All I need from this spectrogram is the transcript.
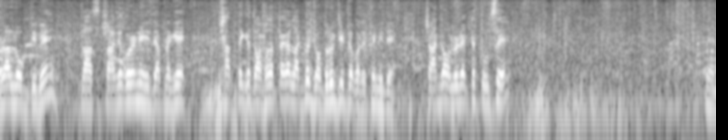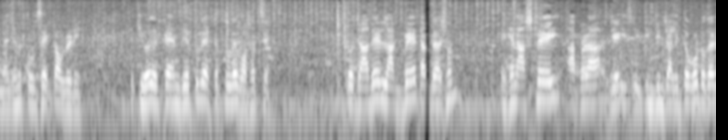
ওরা লোক দিবে প্লাস ট্রাকে করে নিয়ে যেতে আপনাকে সাত থেকে দশ হাজার টাকা লাগবে, যতটুকু যেতে পারে ফেনীতে। ট্রাকে অলরেডি একটা তুলছে। তুলছে একটা অলরেডি কীভাবে ক্যান দিয়ে তুলে একটা তুলে বসাচ্ছে। তো যাদের লাগবে তারপরে আসুন এখানে আসলেই আপনারা যে ইঞ্জিন চালিত বোট ওদের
